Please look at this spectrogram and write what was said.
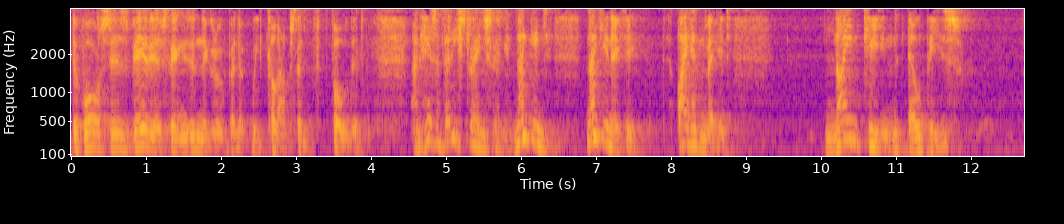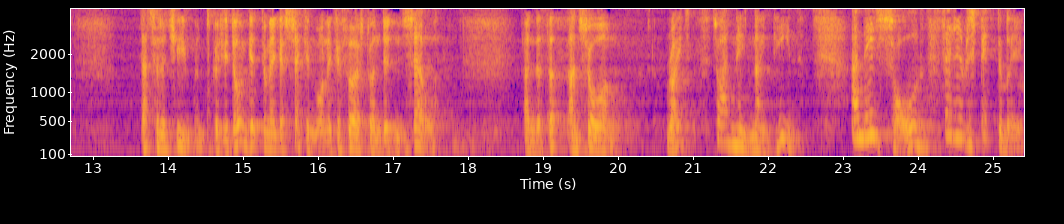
divorces, various things in the group, and we collapsed and folded. And here's a very strange thing. In 19, 1980, I had made 19 LPs. That's an achievement because you don't get to make a second one if your first one didn't sell, and and so on, right? So I'd made 19, and they'd sold very respectably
